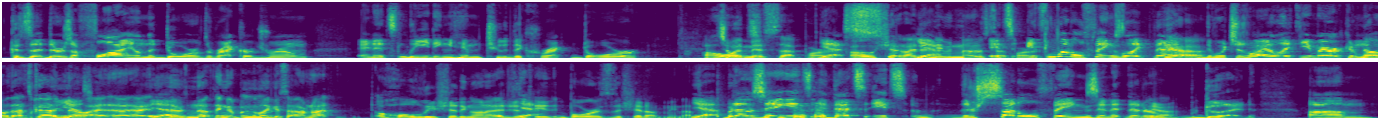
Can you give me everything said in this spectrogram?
Because there's a fly on the door of the records room, and it's leading him to the correct door. Oh, So I missed that part. Yes. Oh shit, I didn't Yeah. even notice that it's, part. It's little things like that, Yeah. which is why I like the American one. no, that's good. Yes. No, I, I, Yeah. there's nothing about. Like I mm. said, I'm not wholly shitting on it. It just Yeah. it bores the shit out of me. That's Yeah, all. but I'm saying it's that's it's there's subtle things in it that are good. Um,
